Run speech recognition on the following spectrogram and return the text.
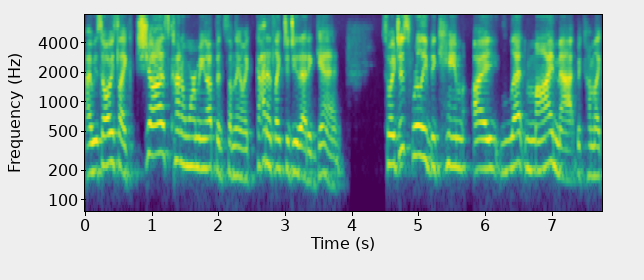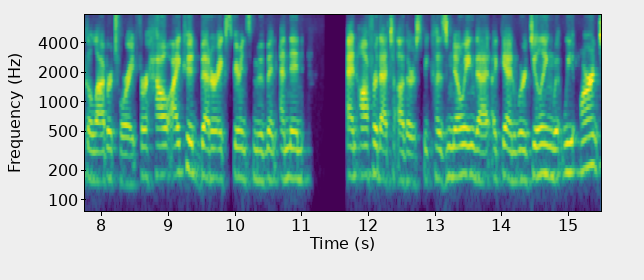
I was always like just kind of warming up in something I'm like, God, I'd like to do that again. So I just really became, I let my mat become like a laboratory for how I could better experience movement and then and offer that to others because knowing that again we're dealing with we aren't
